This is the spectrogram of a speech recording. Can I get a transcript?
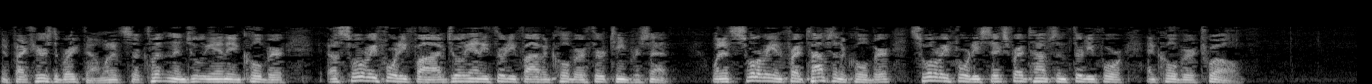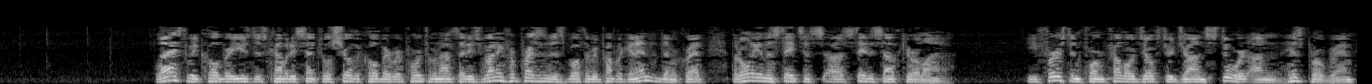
In fact, here's the breakdown. When it's uh, Clinton and Giuliani and Colbert, uh, Swillery 45, Giuliani 35, and Colbert 13%. When it's Swillery and Fred Thompson and Colbert, Swillery 46, Fred Thompson 34, and Colbert 12. Last week, Colbert used his Comedy Central show, The Colbert Report, to announce that he's running for president as both a Republican and a Democrat, but only in the states of, uh, state of South Carolina. He first informed fellow jokester Jon Stewart on his program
